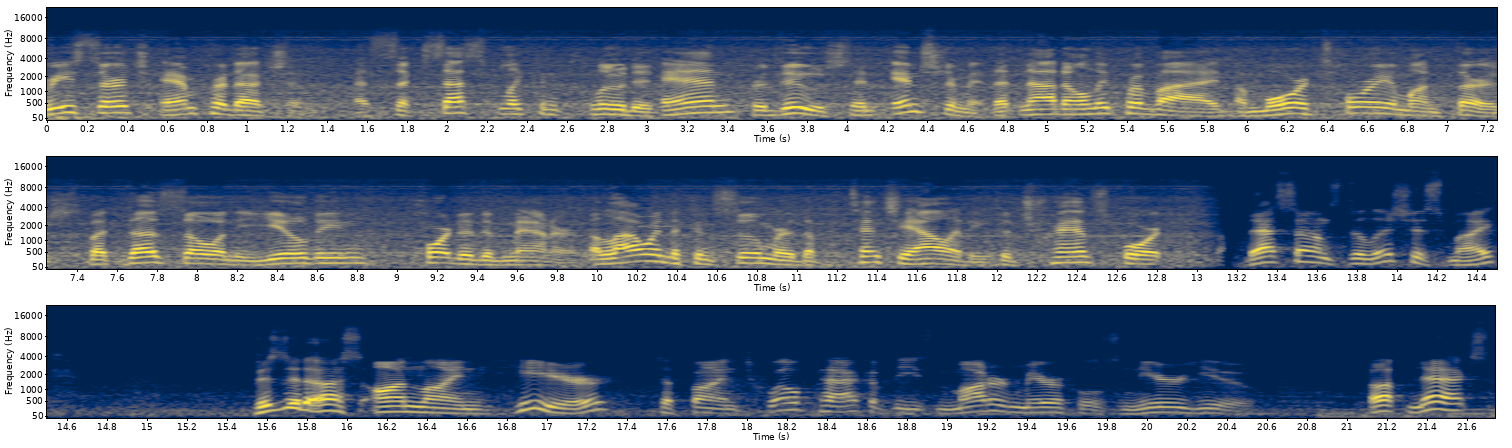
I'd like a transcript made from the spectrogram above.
Research and production has successfully concluded and produced an instrument that not only provides a moratorium on thirst, but does so in a yielding, portative manner, allowing the consumer the potentiality to transport. That sounds delicious, Mike. Visit us online here to find 12 pack of these modern miracles near you. Up next,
